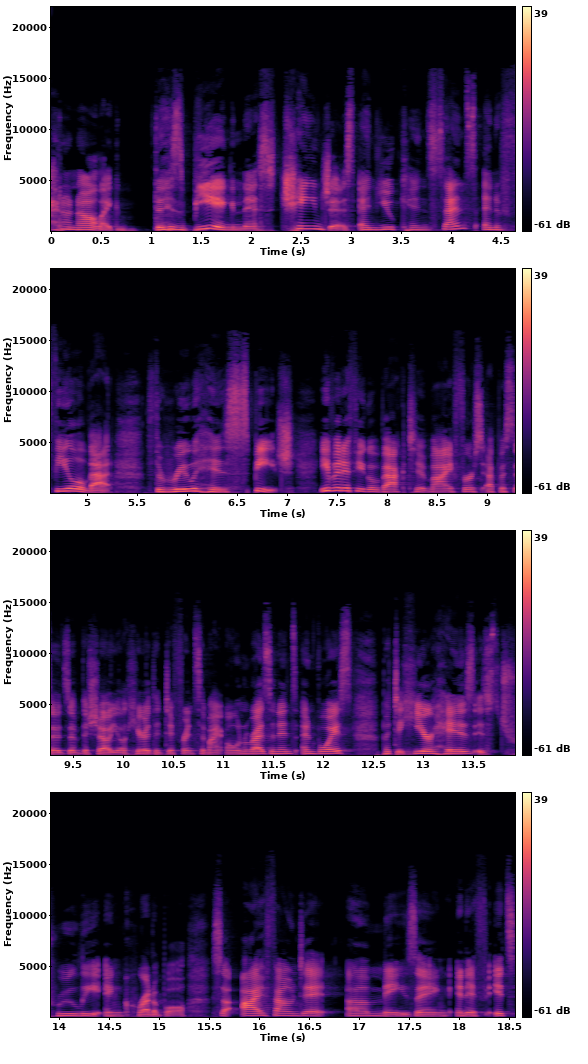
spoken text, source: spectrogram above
I don't know, like his beingness changes and you can sense and feel that through his speech. Even if you go back to my first episodes of the show, you'll hear the difference in my own resonance and voice, but to hear his is truly incredible. So I found it amazing. And if it's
